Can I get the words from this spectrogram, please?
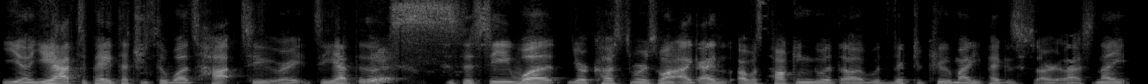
You know, you have to pay attention to what's hot too, right? So you have to yes. to, see what your customers want. Like I, I was talking with uh with Victor Crew, Mighty Pegasus art last night,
